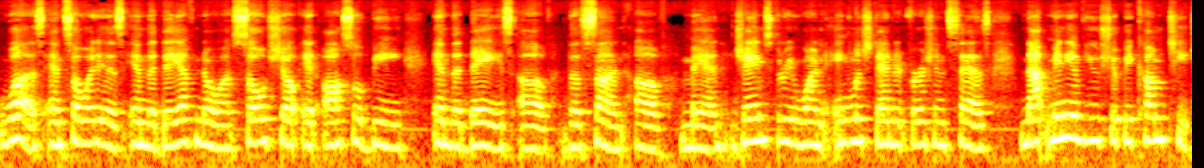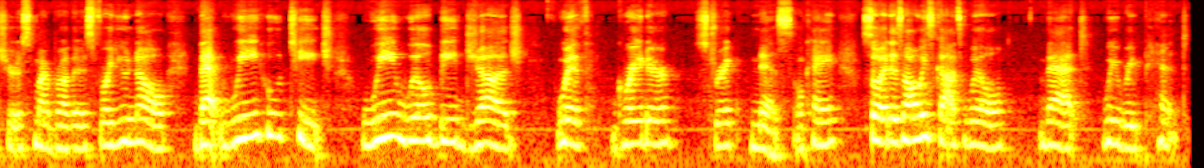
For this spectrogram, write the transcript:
was, and so it is, in the day of Noah, so shall it also be in the days of the Son of Man. James 3 1 English Standard Version says, Not many of you should become teachers, my brothers, for you know that we who teach, we will be judged with greater strictness. Okay? So it is always God's will that we repent.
